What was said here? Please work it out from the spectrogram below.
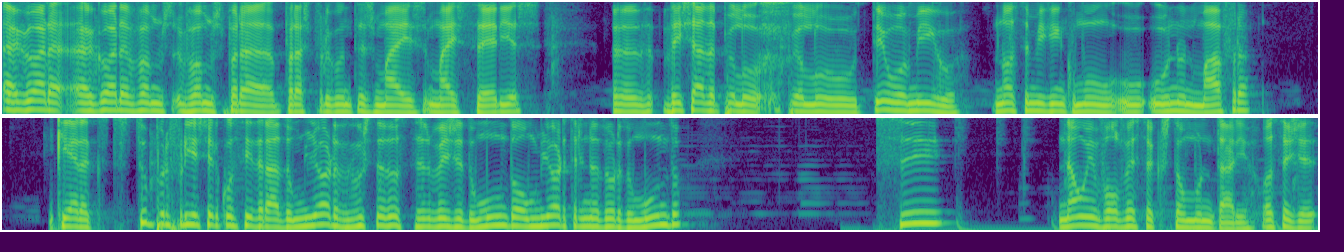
agora, agora vamos, vamos para, para as perguntas mais, mais sérias. uh, deixada pelo, pelo teu amigo, nosso amigo em comum, o, o Nuno Mafra, que era que tu preferias ser considerado o melhor degustador de cerveja do mundo ou o melhor treinador do mundo se não envolvesse a questão monetária. Ou seja,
